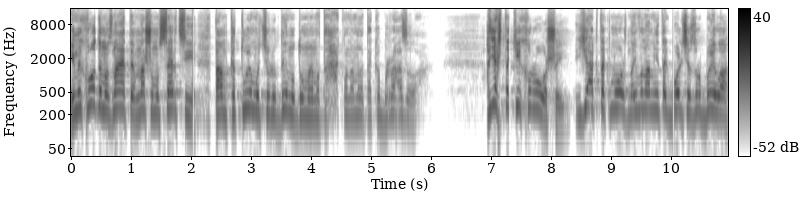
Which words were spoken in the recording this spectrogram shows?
І ми ходимо, знаєте, в нашому серці, там катуємо цю людину, думаємо, так, вона мене так образила. А я ж такий хороший, як так можна? І вона мені так боляче зробила.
